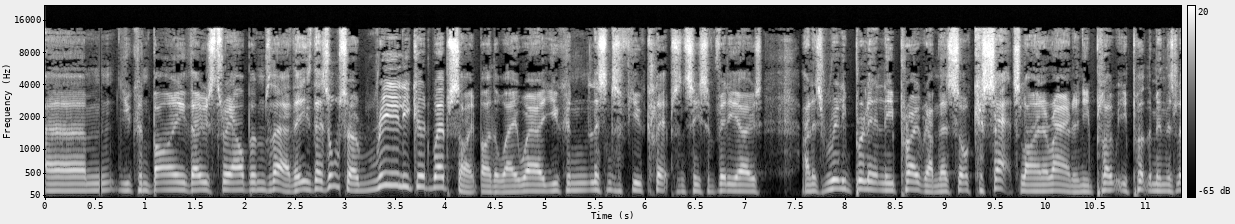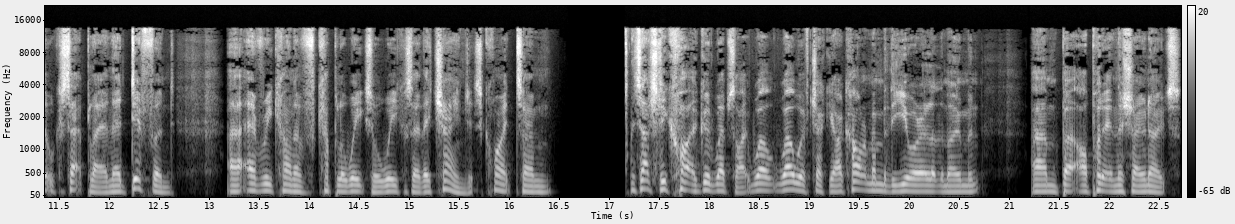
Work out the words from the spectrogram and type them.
um, you can buy those three albums there. There's also a really good website, by the way, where you can listen to a few clips and see some videos, and it's really brilliantly programmed. There's sort of cassettes lying around, and you pl- you put them in this little cassette player, and they're different uh, every kind of couple of weeks or week or so. They change. It's quite um, it's actually quite a good website. Well, well worth checking. I can't remember the URL at the moment, um, but I'll put it in the show notes.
